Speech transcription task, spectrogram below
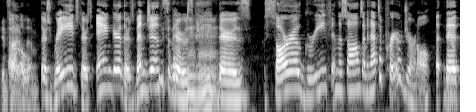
inside of Oh, them. there's rage, there's anger, there's vengeance, there's Mhm. there's sorrow, grief in the Psalms. I mean, that's a prayer journal uh, that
